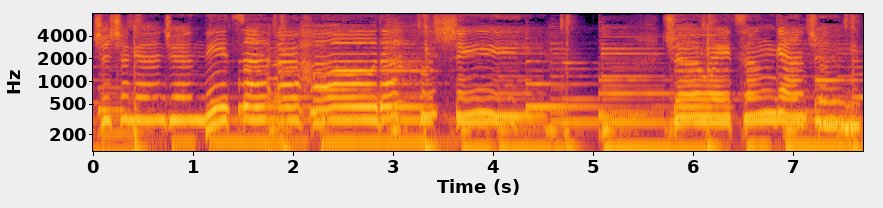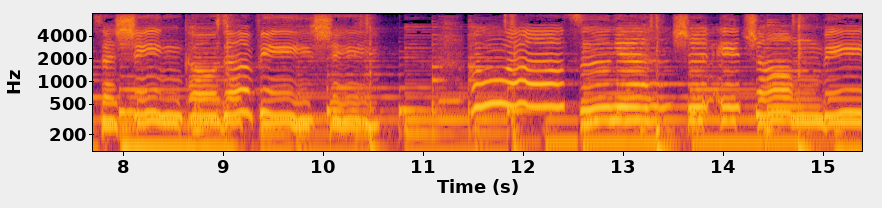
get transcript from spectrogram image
时常感觉你在耳后的呼吸。却未曾感觉你在心口的鼻息。哦，思念是一种病。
